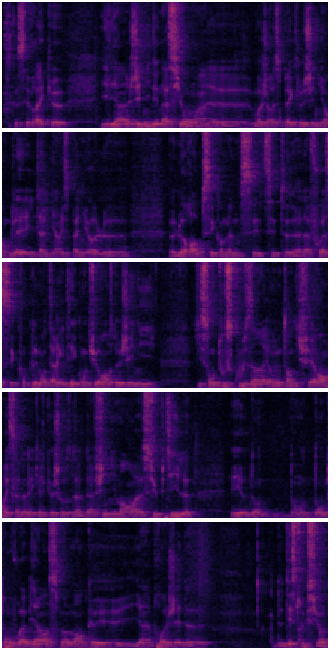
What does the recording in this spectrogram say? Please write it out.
Parce que c'est vrai qu'il y a un génie des nations. Hein, euh, moi, je respecte le génie anglais, italien, espagnol. Euh, L'Europe, c'est quand même c'est, à la fois ces complémentarités et concurrences de génies qui sont tous cousins et en même temps différents. Et ça donnait quelque chose d'infiniment euh, subtil et dont, on voit bien en ce moment qu'il y a un projet de de destruction,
